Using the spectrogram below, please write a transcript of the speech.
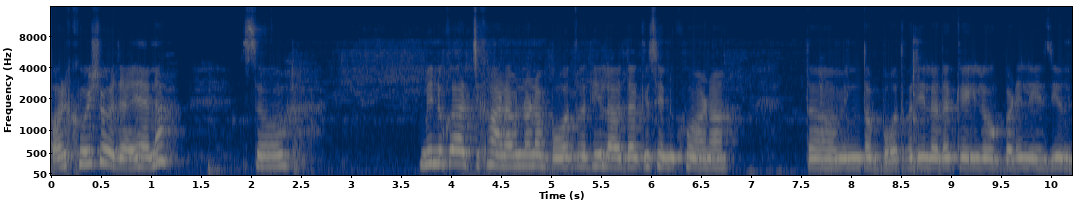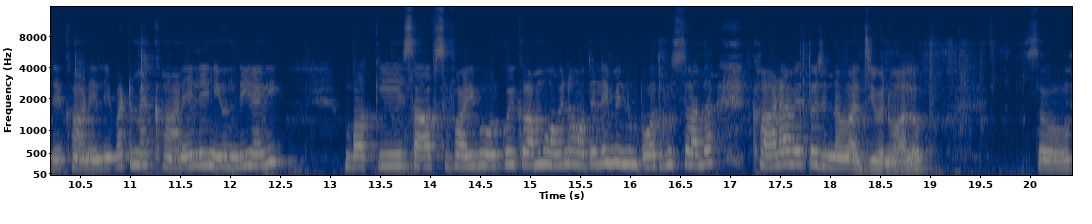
ਔਰ ਖੁਸ਼ ਹੋ ਜਾਏ, ਹੈ ਨਾ? ਸੋ ਮੈਨੂੰ ਘਰ 'ਚ ਖਾਣਾ ਬਣਾਉਣਾ ਬਹੁਤ ਵਧੀਆ ਲੱਗਦਾ ਕਿਸੇ ਨੂੰ ਖਵਾਉਣਾ। ਤਾਂ ਮੈਨੂੰ ਤਾਂ ਬਹੁਤ ਵਧੀਆ ਲੱਗਦਾ, ਕਈ ਲੋਕ ਬੜੇ ਲੇਜ਼ੀ ਹੁੰਦੇ ਖਾਣੇ ਲਈ ਬਟ ਮੈਂ ਖਾਣੇ ਲਈ ਨਹੀਂ ਹੁੰਦੀ ਹੈਗੀ। ਬਾਕੀ ਸਾਫ਼ ਸਫ਼ਾਈ ਹੋਰ ਕੋਈ ਕੰਮ ਹੋਵੇ ਨਾ ਉਹਦੇ ਲਈ ਮੈਨੂੰ ਬਹੁਤ ਗੁੱਸਾ ਆਉਂਦਾ। ਖਾਣਾ ਮੇਰੇ ਤੋਂ ਜਿੰਨਾ ਮਰਜ਼ੀ ਬਣਵਾ ਲਓ। ਸੋ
